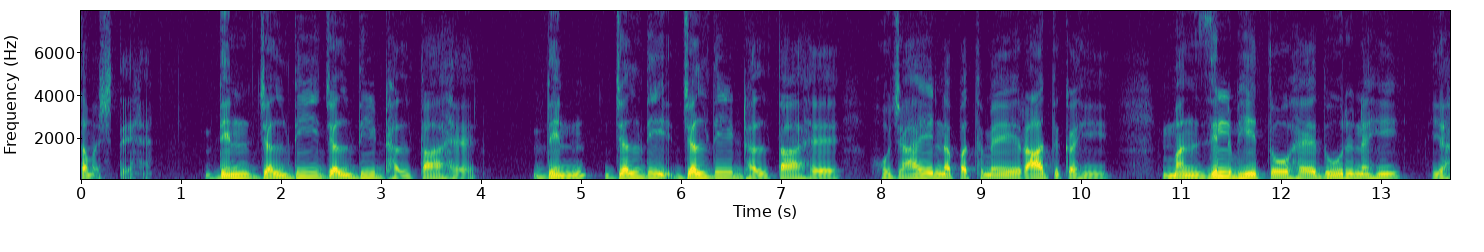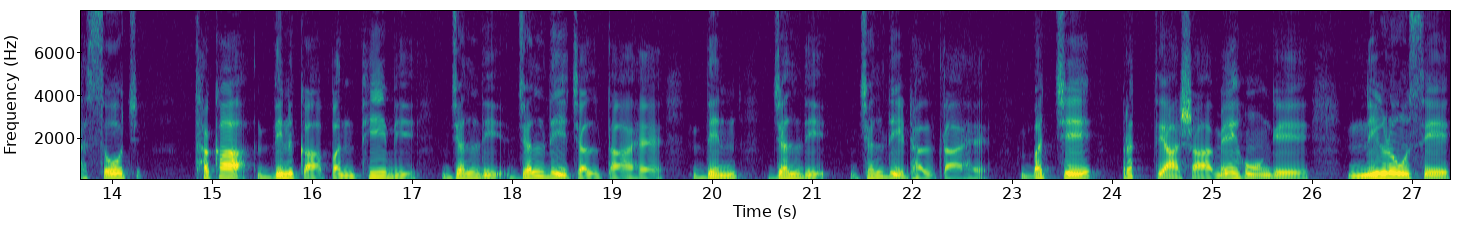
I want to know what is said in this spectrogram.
समझते हैं। दिन जल्दी जल्दी ढलता है, दिन जल्दी जल्दी ढलता है, हो जाए न पथ में रात कहीं, मंजिल भी तो है दूर नहीं, यह सोच, थका दिन का पंथी भी जल्दी जल्दी चलता है, दिन जल्दी जल्दी ढलता है, बच्चे प्रत्याशा में होंगे, नीड़ों से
